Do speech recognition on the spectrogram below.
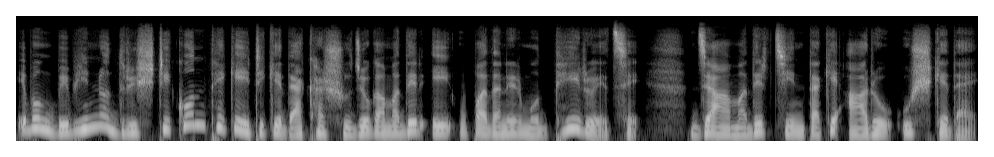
এবং বিভিন্ন দৃষ্টিকোণ থেকে এটিকে দেখার সুযোগ আমাদের এই উপাদানের মধ্যেই রয়েছে, যা আমাদের চিন্তাকে আরও উস্কে দেয়।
